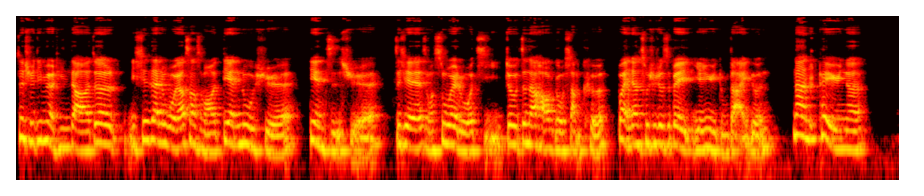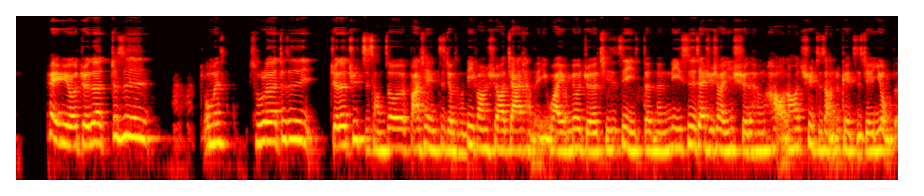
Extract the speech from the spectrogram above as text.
这学弟没有听到啊，就你现在如果要上什么电路学、电子学这些什么数位逻辑，就真的要好好给我上课，不然你这样出去就是被言语毒打一顿。那佩瑜呢？佩瑜，我觉得就是我们除了就是觉得去职场之后发现你自己有什么地方需要加强的以外，有没有觉得其实自己的能力是在学校已经学得很好，然后去职场就可以直接用的？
